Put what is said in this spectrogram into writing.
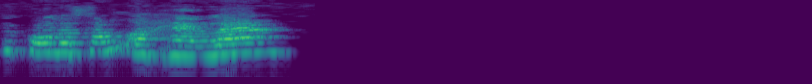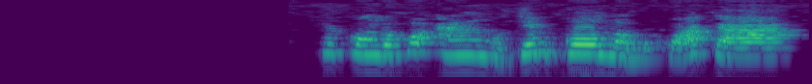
Các con đã sống ở hàng lan. Các con đâu có ăn một chén cơm và một quả cà.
